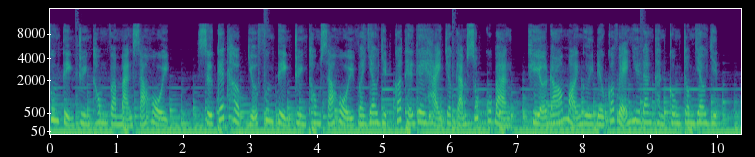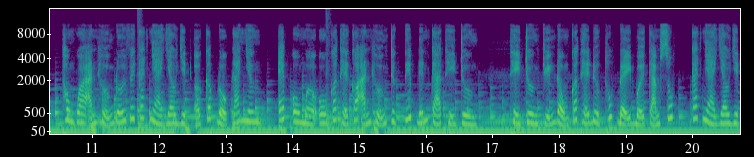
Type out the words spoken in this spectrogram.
Phương tiện truyền thông và mạng xã hội sự kết hợp giữa phương tiện truyền thông xã hội và giao dịch có thể gây hại cho cảm xúc của bạn khi ở đó mọi người đều có vẻ như đang thành công trong giao dịch. Thông qua ảnh hưởng đối với các nhà giao dịch ở cấp độ cá nhân, FOMO có thể có ảnh hưởng trực tiếp đến cả thị trường. Thị trường chuyển động có thể được thúc đẩy bởi cảm xúc, các nhà giao dịch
